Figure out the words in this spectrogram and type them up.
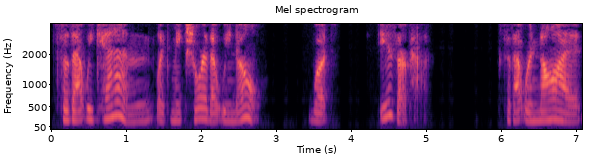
so that we can like make sure that we know what is our path so that we're not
